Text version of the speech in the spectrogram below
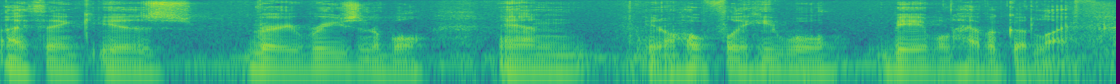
I think, is very reasonable, and you know, hopefully he will be able to have a good life.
